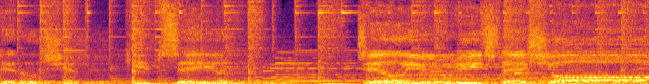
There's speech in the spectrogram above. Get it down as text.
Little ship, keep sailing till you reach the shore.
